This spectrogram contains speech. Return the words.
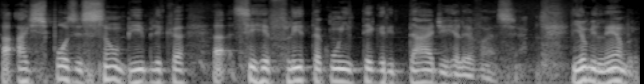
a, a, exposição bíblica a, se reflita com integridade e relevância. E eu me lembro,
